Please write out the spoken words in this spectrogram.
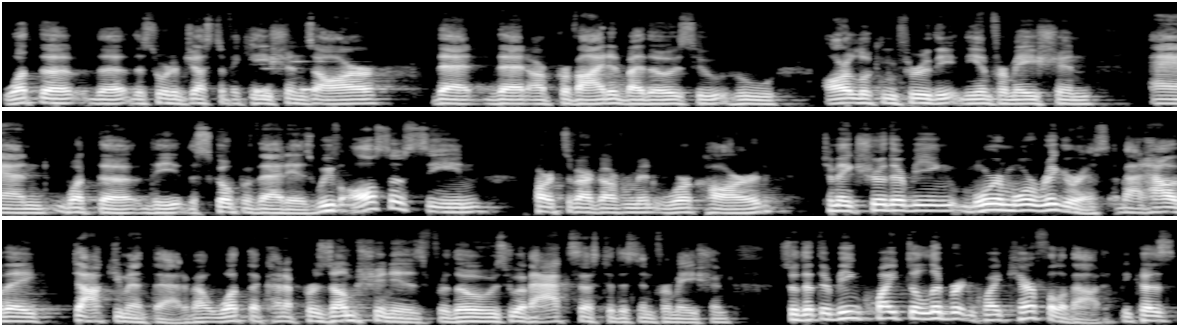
what the, the, the sort of justifications are that, that are provided by those who, who are looking through the, the information and what the, the, the scope of that is. We've also seen parts of our government work hard to make sure they're being more and more rigorous about how they document that, about what the kind of presumption is for those who have access to this information, so that they're being quite deliberate and quite careful about it. Because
